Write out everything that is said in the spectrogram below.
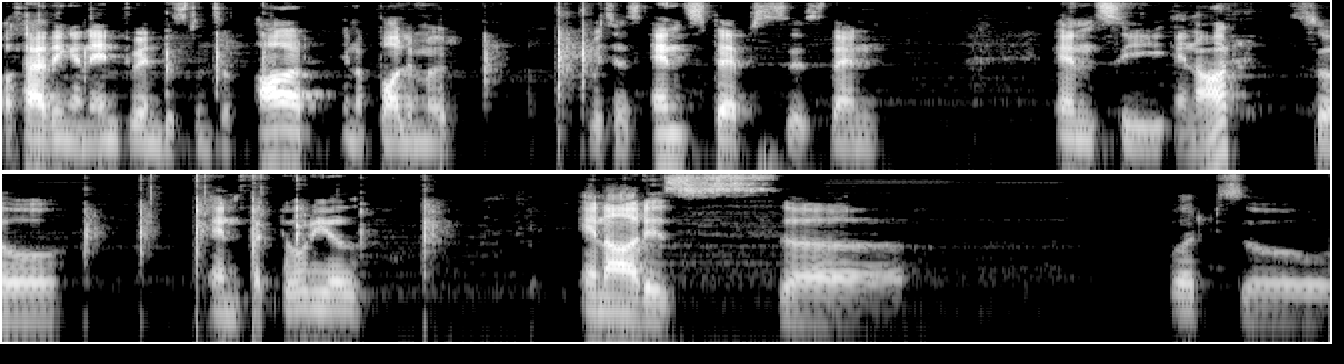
of having an end to end distance of R in a polymer which has n steps is then n c n r. So, n factorial n r is uh, what so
